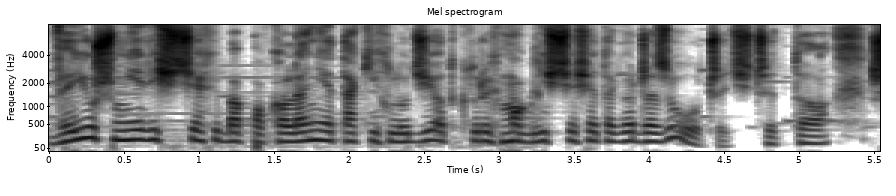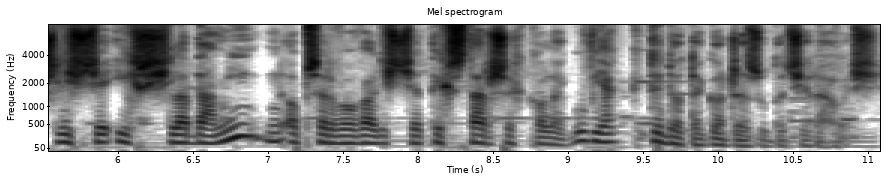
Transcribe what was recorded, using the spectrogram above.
Wy już mieliście chyba pokolenie takich ludzi, od których mogliście się tego jazzu uczyć. Czy to szliście ich śladami, obserwowaliście tych starszych kolegów? Jak ty do tego jazzu docierałeś?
